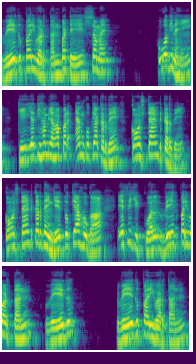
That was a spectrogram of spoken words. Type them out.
वेग परिवर्तन बटे समय। हुआ कि नहीं कि यदि हम यहाँ पर m को क्या कर दें? कांस्टेंट कर दें। कांस्टेंट कर देंगे तो क्या होगा? F इज़ इक्वल वेग परिवर्तन, वेग वेग परिवर्तन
